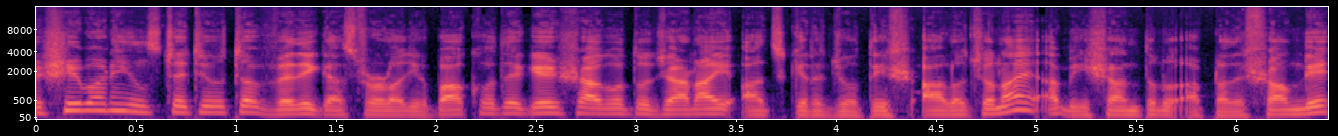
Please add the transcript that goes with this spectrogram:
ঋষিবাণী ইনস্টিটিউট অফ ভেদিক অ্যাস্ট্রোলজির পক্ষ থেকে স্বাগত জানাই আজকের জ্যোতিষ আলোচনায়। আমি শান্তনু, আপনাদের সঙ্গে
